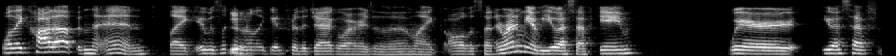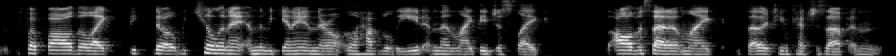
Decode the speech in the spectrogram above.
Well, they caught up in the end. Like it was looking Yeah. really good for the Jaguars, and then like all of a sudden, it reminded me of a USF game where USF football they'll like be they'll be killing it in the beginning, and they'll, they'll have the lead, and then like they just like all of a sudden like the other team catches up and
